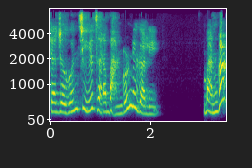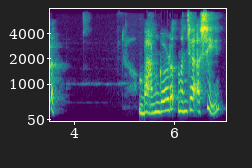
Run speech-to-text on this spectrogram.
त्या जगनची जरा भानगड निघाली. भानगड? भानगड म्हणजे अशी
